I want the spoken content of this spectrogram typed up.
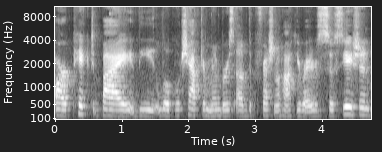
are picked by the local chapter members of the Professional Hockey Writers Association.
